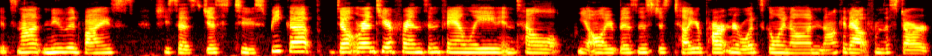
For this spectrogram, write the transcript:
It's not new advice. She says just to speak up, don't run to your friends and family and tell you know, all your business. Just tell your partner what's going on, knock it out from the start.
